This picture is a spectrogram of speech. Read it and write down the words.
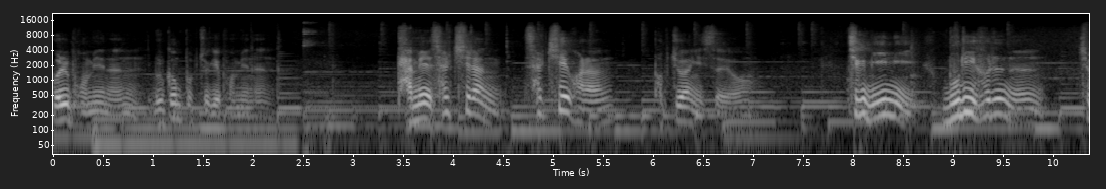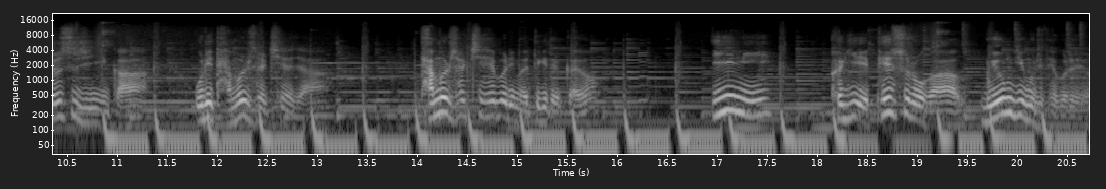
을 보면은 물권법 쪽에 보면은 담에 설치란 설치에 관한 법조항이 있어요 지금 이미 물이 흐르는 저수지니까 우리 담을 설치하자 담을 설치해버리면 어떻게 될까요? 이미 거기에 배수로가 무용지물이 돼버려요.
